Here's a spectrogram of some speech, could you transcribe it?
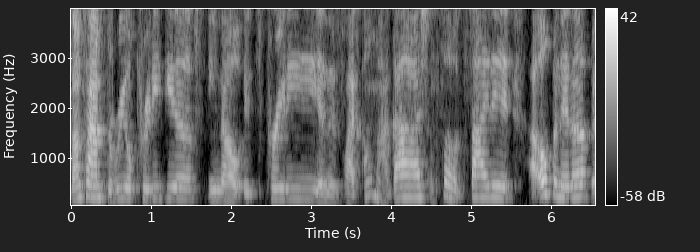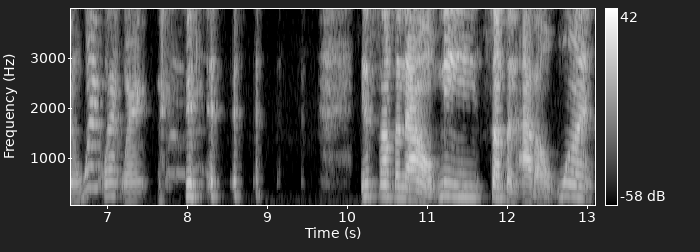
Sometimes the real pretty gifts, you know, it's pretty and it's like, oh my gosh, I'm so excited. I open it up and whack, whack, whack. it's something I don't need, something I don't want,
